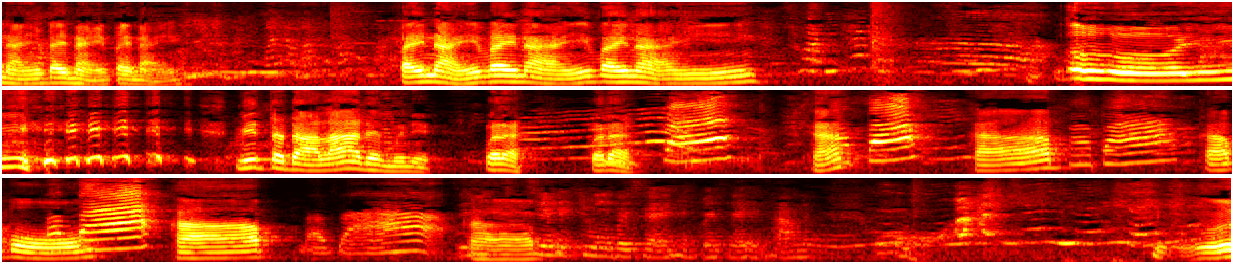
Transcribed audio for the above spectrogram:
ไหนไปไหนไปไหน ไปไหนไปไหนไปไหน เอ้ยมิตรดาราเด่นมือนี่ว่าน่ะว่าน่ะป๊าครับป๊าครับป๊าป๊าครับผมป๊าครับป๊าป๊าครับเชื่อให้จุงไปใส่ให้ไปใส่ให้ทำเลยเออ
